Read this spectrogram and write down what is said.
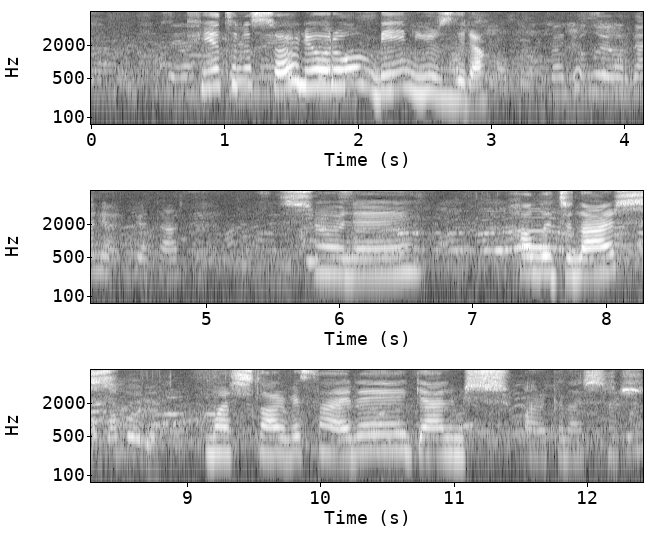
Fiyatını söylüyorum 1100 lira. Bence onu organik götürsün. Şöyle halıcılar, maçlar vesaire gelmiş arkadaşlar.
